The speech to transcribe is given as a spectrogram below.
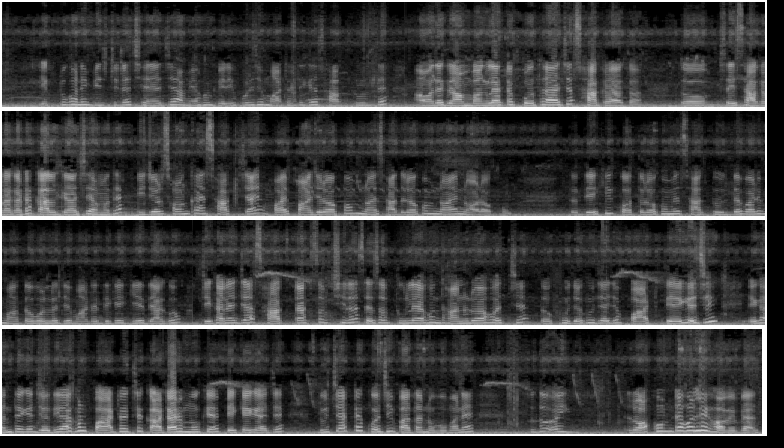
একটুখানি বৃষ্টিটা ছেড়েছে, আমি এখন বেরিয়ে পড়েছি মাঠের দিকে শাক তুলতে। আমাদের গ্রাম বাংলা একটা প্রথা আছে শাক রাখা তো সেই শাক রাখাটা কালকে আছে আমাদের। বীজের সংখ্যায় শাক চাই, হয় পাঁচ রকম, নয় সাত রকম, নয় ন রকম। তো দেখি কত রকমের শাক তুলতে পারি। মা তো বলল যে মাঠের দিকে গিয়ে দেখো। যেখানে যা শাক টাক সব ছিল, সেসব তুলে এখন ধান রোয়া হচ্ছে। তো খুঁজে খুঁজে যে পাট পেয়ে গেছি। এখান থেকে যদিও এখন পাট হচ্ছে, কাটার মুখে পেকে গেছে। দু চারটে কচি পাতা নেব। মানে শুধু ওই রকমটা হলেই হবে, ব্যাস।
